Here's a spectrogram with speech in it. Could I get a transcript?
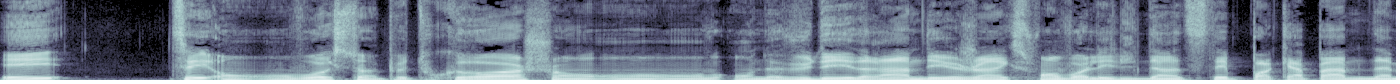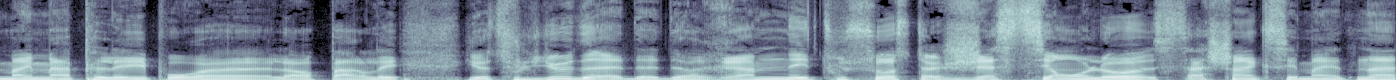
Et sais, on, voit que c'est un peu tout croche. On, a vu des drames, des gens qui se font voler l'identité, pas capables de même appeler pour euh, leur parler. Y a-tu lieu de, ramener tout ça, cette gestion-là, sachant que c'est maintenant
